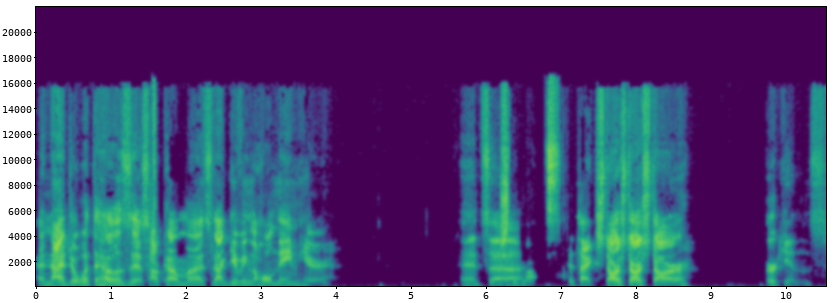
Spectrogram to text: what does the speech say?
And Nigel, what the hell is this? How come uh, it's not giving the whole name here? And it's uh it's like star star star Erkins.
